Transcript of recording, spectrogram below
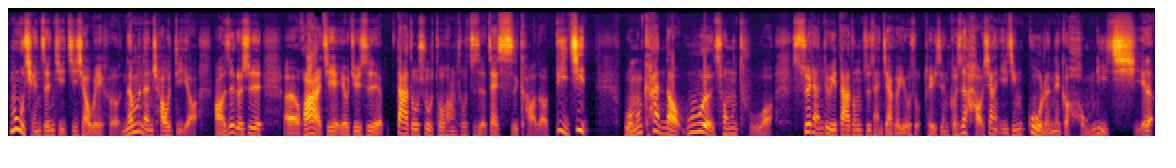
目前整体绩效为何？能不能抄底哦？啊，这个是呃，华尔街，尤其是大多数投行投资者在思考的。毕竟我们看到乌俄冲突哦，虽然对于大宗资产价格有所推升，可是好像已经过了那个红利期了。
